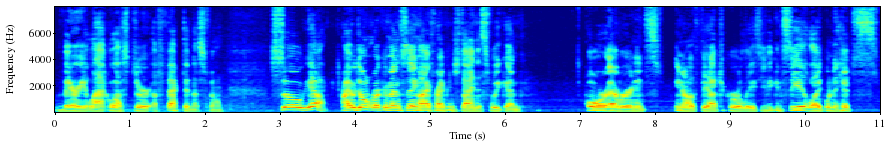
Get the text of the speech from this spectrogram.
very lackluster effect in this film. So yeah, I don't recommend seeing I Frankenstein this weekend or ever in its you know theatrical release. If you can see it like when it hits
